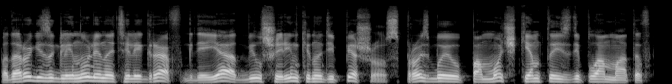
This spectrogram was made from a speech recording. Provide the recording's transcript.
По дороге заглянули на телеграф, где я отбил Ширинкину депешу с просьбой помочь кем-то из дипломатов,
